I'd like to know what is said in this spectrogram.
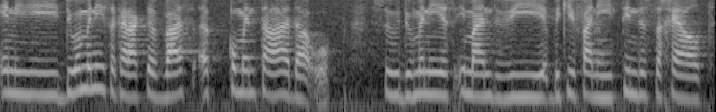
en die dominee se karakter was 'n kommentaar daarop. So dominee is iemand wie 'n bietjie van die tiende se geld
